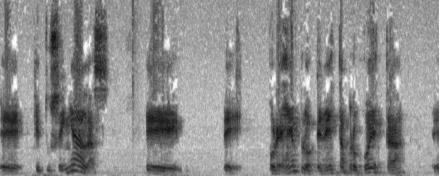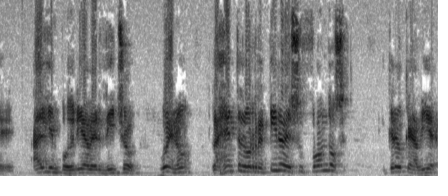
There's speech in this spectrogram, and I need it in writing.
que tú señalas por ejemplo, en esta propuesta, eh, alguien podría haber dicho, bueno, la gente lo retira de sus fondos creo que había,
